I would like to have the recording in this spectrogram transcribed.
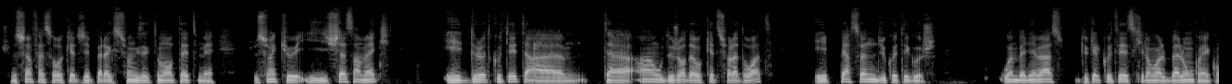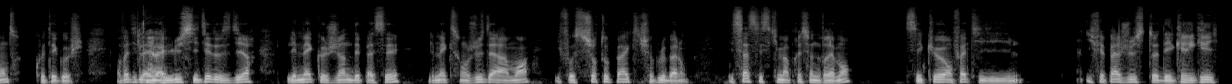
je me souviens face au Rocket, j'ai pas l'action exactement en tête, mais je me souviens qu'il chasse un mec et de l'autre côté, t'as as un ou deux joueurs des Rockets sur la droite et personne du côté gauche. Wembanyama, de quel côté est-ce qu'il envoie le ballon quand il contre? Côté gauche. En fait, il a ah la lucidité de se dire, les mecs que je viens de dépasser, les mecs sont juste derrière moi, il faut surtout pas qu'ils chopent le ballon. Et ça, c'est ce qui m'impressionne vraiment, c'est que en fait, il il fait pas juste des gris-gris.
